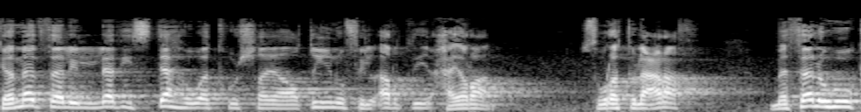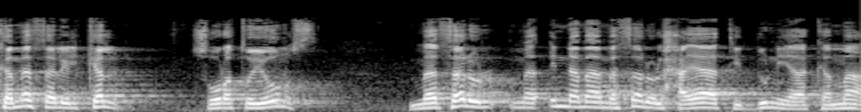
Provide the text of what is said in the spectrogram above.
kamahali اladii istahwathu shayaaiinu fi اlardi xayraan suuraة اlacraaf mahaluhu kamahali اlkalb suuraةu yunus inamaa mahalu اlxayaaةi اdunya kama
